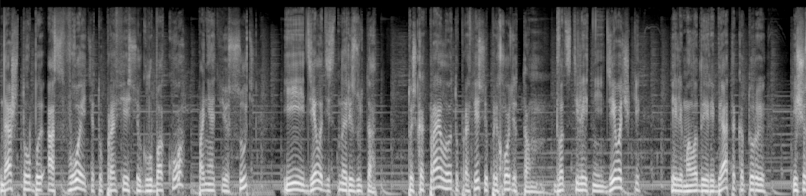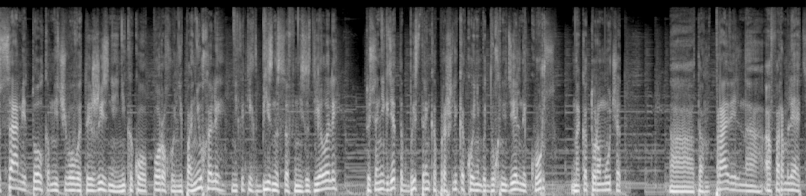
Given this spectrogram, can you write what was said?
да, чтобы освоить эту профессию глубоко, понять ее суть и делать действительно результат. То есть, как правило, в эту профессию приходят там 20-летние девочки или молодые ребята, которые еще сами толком ничего в этой жизни, никакого пороху не понюхали, никаких бизнесов не сделали. То есть они где-то быстренько прошли какой-нибудь двухнедельный курс, на котором учат а, там правильно оформлять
